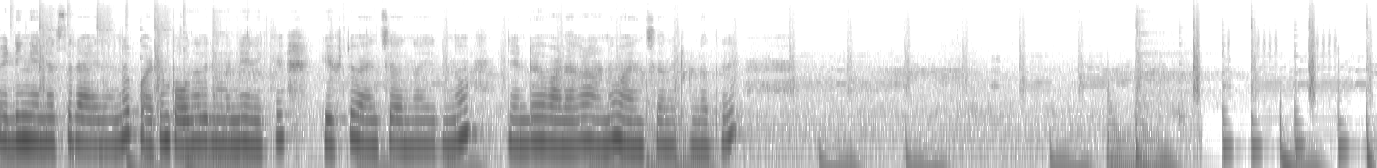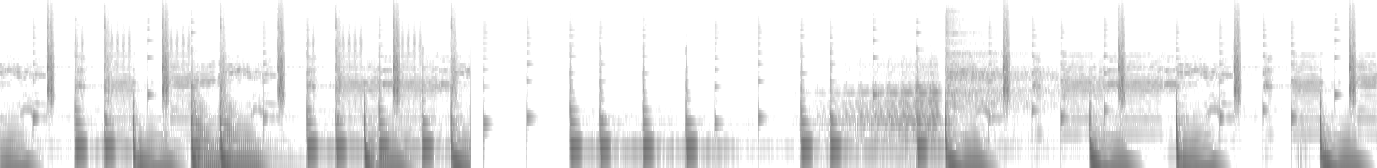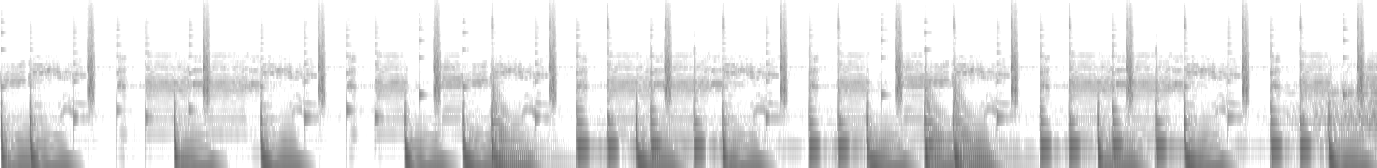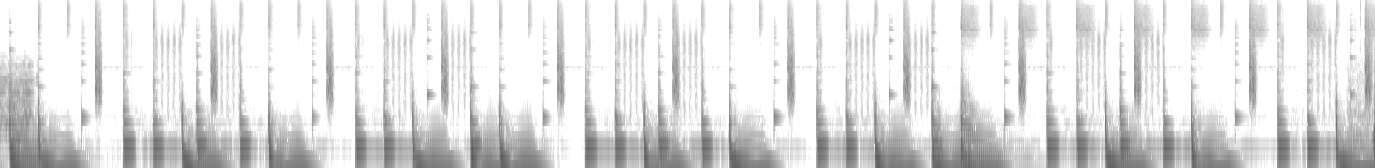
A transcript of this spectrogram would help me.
വെഡിങ് ആനിവേഴ്സറി ആയതുകൊണ്ട് ഏട്ടൻ പോകുന്നതിന് മുന്നേ എനിക്ക് ഗിഫ്റ്റ് വാങ്ങിച്ചു തന്നായിരുന്നു. രണ്ട് വളകളാണ് വാങ്ങിച്ചു തന്നിട്ടുള്ളത്.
